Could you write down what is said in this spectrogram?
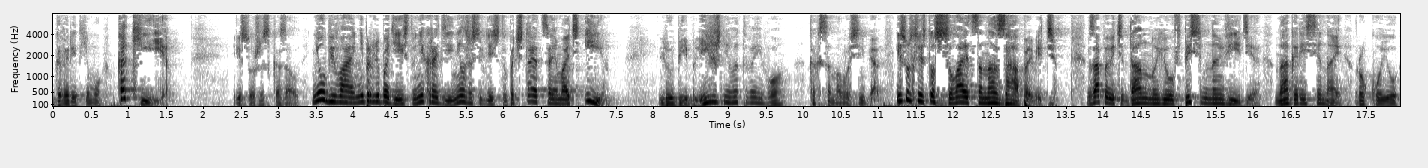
Говорит ему, «Какие?» Иисус же сказал, не убивай, не прелюбодействуй, не кради, не лжесвидетельствуй, почитай отца и мать и люби ближнего твоего, как самого себя. Иисус Христос ссылается на заповедь. Заповедь, данную в письменном виде на горе Синай рукою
